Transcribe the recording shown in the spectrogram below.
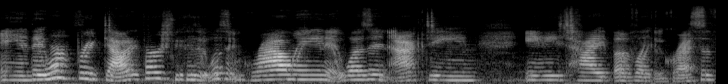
And they weren't freaked out at first because it wasn't growling, it wasn't acting any type of like aggressive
